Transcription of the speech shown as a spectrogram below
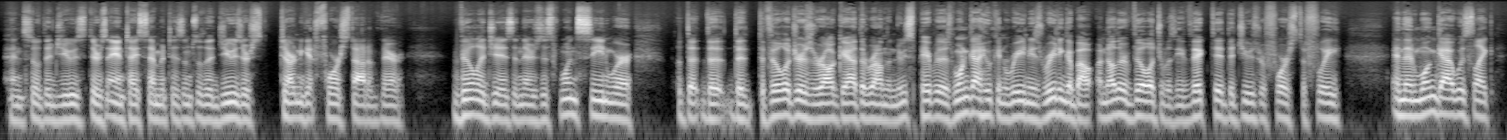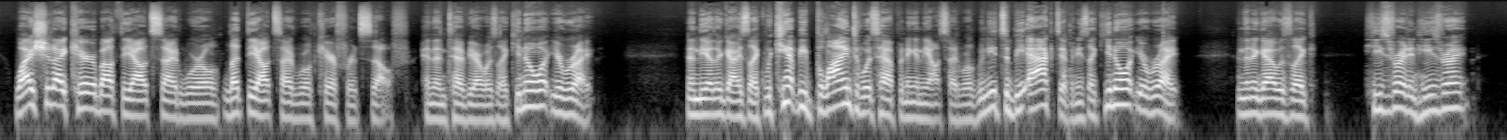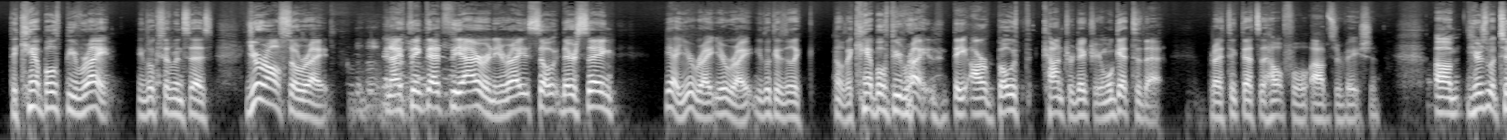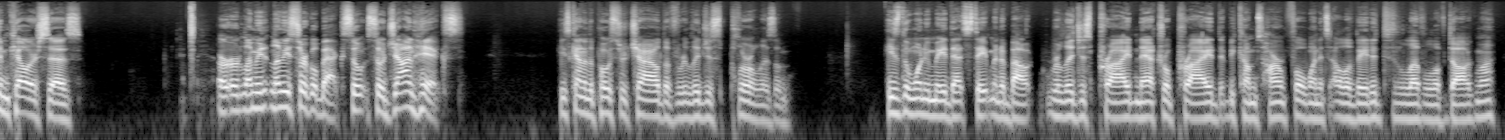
and so the Jews there's anti-Semitism. So the Jews are starting to get forced out of their villages. And there's this one scene where the, the, the, the villagers are all gathered around the newspaper. There's one guy who can read, and he's reading about another village was evicted. The Jews were forced to flee. And then one guy was like, Why should I care about the outside world? Let the outside world care for itself. And then Tevye was like, You know what? You're right. And the other guy's like, We can't be blind to what's happening in the outside world. We need to be active. And he's like, You know what? You're right. And then a guy was like, He's right and he's right. They can't both be right. He looks at him and says, You're also right. And I think that's the irony, right? So they're saying, Yeah, you're right, you're right. You look at it like, no, they can't both be right. They are both contradictory. And we'll get to that. But I think that's a helpful observation. Um, here's what Tim Keller says. Or, or let me let me circle back. So so John Hicks, he's kind of the poster child of religious pluralism. He's the one who made that statement about religious pride, natural pride that becomes harmful when it's elevated to the level of dogma.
